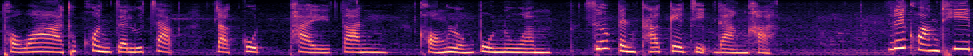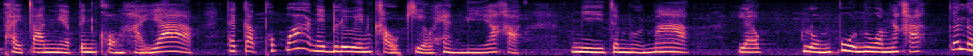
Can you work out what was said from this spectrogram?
เพราะว่าทุกคนจะรู้จักตะกรุดไผ่ตันของหลวงปู่นวม ซึ่งเป็นพระเกจิดังค่ะ ด้วยความที่ไผ่ตันเนี่ยเป็นของหายาก แต่กลับพบว่าในบริเวณเขาเขียวแห่งนี้ค่ะ มีจำนวนมาก แล้วหลวงปู่นวมนะคะ ก็เล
